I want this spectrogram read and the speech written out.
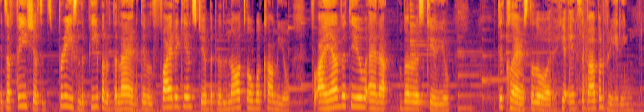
its officials, its priests, and the people of the land. They will fight against you, but will not overcome you. For I am with you, and I will rescue you, declares the Lord. Here ends the Bible reading.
